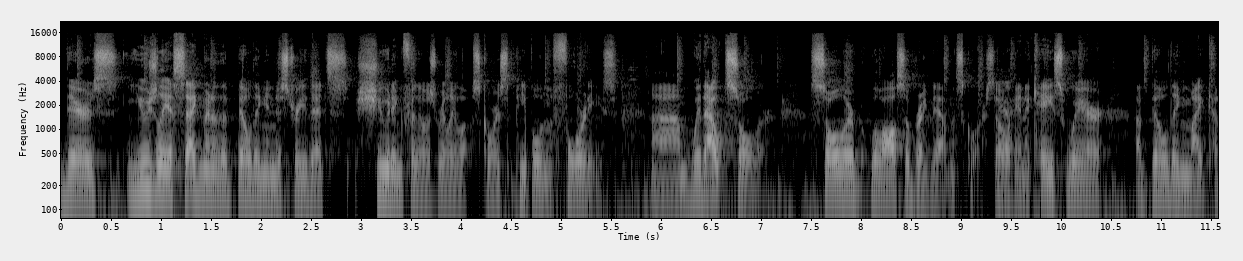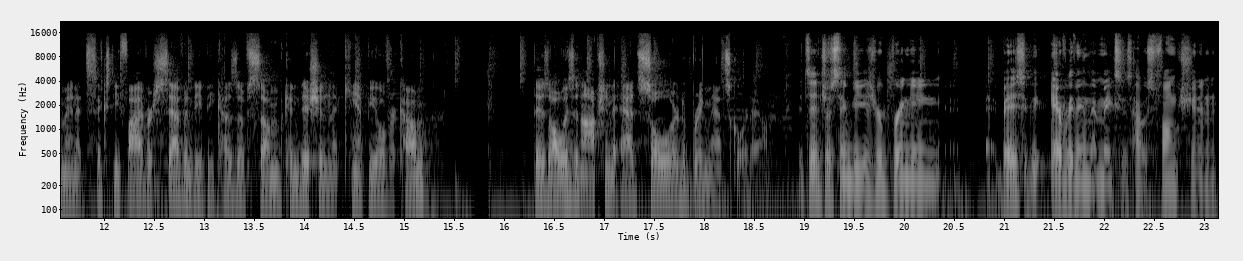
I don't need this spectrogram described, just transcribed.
there's usually a segment of the building industry that's shooting for those really low scores, people in the 40s, um, without solar. Solar will also bring down the score. So Yeah. in a case where a building might come in at 65 or 70 because of some condition that can't be overcome, there's always an option to add solar to bring that score down. It's interesting because you're bringing basically everything that makes this house function,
